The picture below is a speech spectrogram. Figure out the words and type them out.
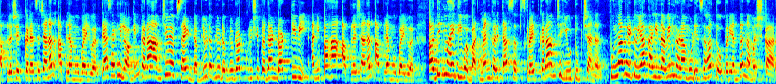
आपलं शेतकऱ्याचं चॅनल आपल्या मोबाईलवर. त्यासाठी लॉग इन करा आमची website W W W dot Krishipradhan dot T V आणि पहा आपलं चॅनल आपल्या मोबाईलवर. अधिक माहिती व बातम्यांकरिता सबस्क्राईब करा आमचे यूट्यूब चॅनल पुन्हा भेटूया काही नवीन घडामोडींसह तोपर्यंत नमस्कार.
